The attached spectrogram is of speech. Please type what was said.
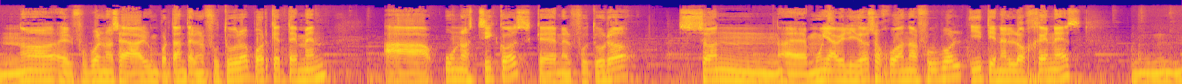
no el fútbol no sea algo importante en el futuro porque temen a unos chicos que en el futuro son eh, muy habilidosos jugando al fútbol y tienen los genes, mm,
